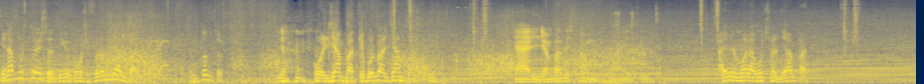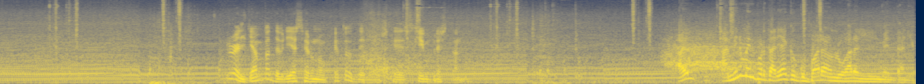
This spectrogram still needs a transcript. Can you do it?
¿Quién ha puesto eso, tío? Como si fuera un jumppad. Son tontos. O el jumppad, que vuelva el tío. Ya, el jumpad está muy guay, tío. A mí me mola mucho el jumppad. Pero el jumpad debería ser un objeto de los que siempre están. A mí, no me importaría que ocupara un lugar en el inventario.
